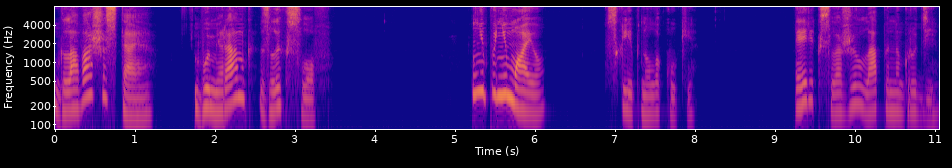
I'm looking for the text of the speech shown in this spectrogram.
Глава шестая. Бумеранг злых слов. «Не понимаю», — всхлипнула Куки. Эрик сложил лапы на груди.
